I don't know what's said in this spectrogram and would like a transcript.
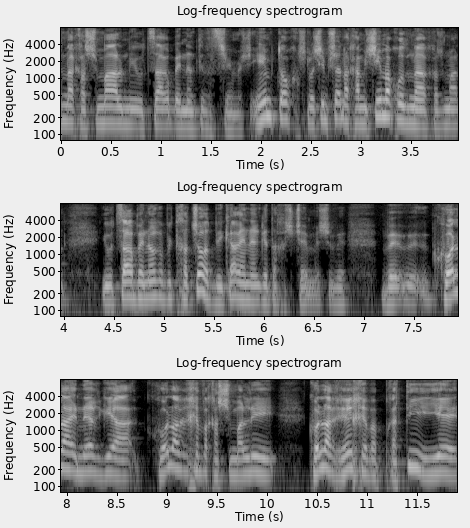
מהחשמל מיוצר באנרגיית השמש, אם תוך 30 שנה 50% מהחשמל יוצר באנרגיות מתחדשות, בעיקר אנרגיית השמש, וכל האנרגיה, כל הרכב החשמלי, כל הרכב הפרטי יהיה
